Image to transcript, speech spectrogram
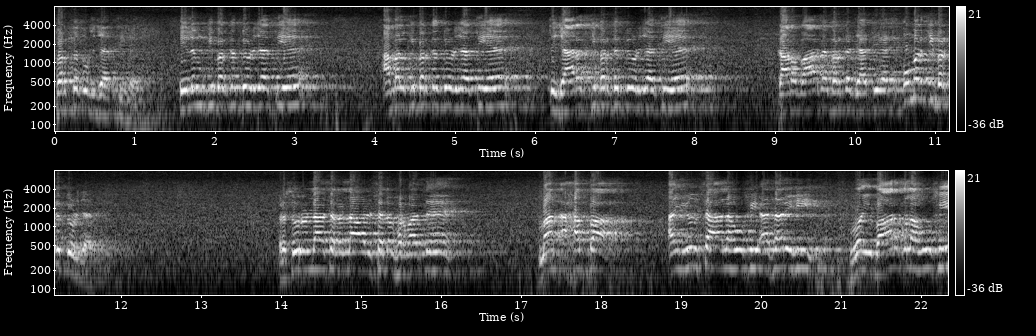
برکت اٹھ جاتی ہے۔ علم کی برکت بھی اٹھ جاتی ہے۔ عمل کی برکت بھی اٹھ جاتی ہے، تجارت کی برکت بھی اٹھ جاتی ہے، کاروبار میں برکت جاتی ہے، عمر کی برکت بھی اٹھ جاتی ہے۔ رسول اللہ صلی اللہ علیہ وسلم فرماتے ہیں، من احبا له في اثره ويبارك له في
